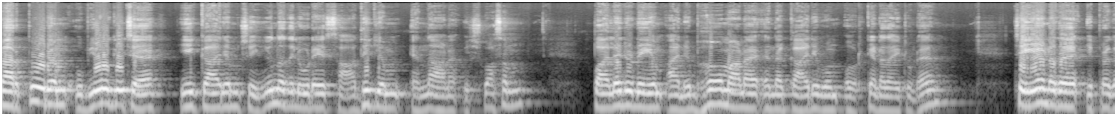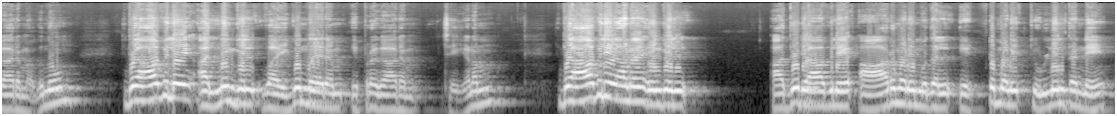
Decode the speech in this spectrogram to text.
കർപ്പൂരം ഉപയോഗിച്ച് ഈ കാര്യം ചെയ്യുന്നതിലൂടെ സാധിക്കും എന്നാണ് വിശ്വാസം. പലരുടെയും അനുഭവമാണ് എന്ന കാര്യവും ഓർക്കേണ്ടതായിട്ടുണ്ട്. ചെയ്യേണ്ടത് ഇപ്രകാരമാകുന്നു. രാവിലെ അല്ലെങ്കിൽ വൈകുന്നേരം ഇപ്രകാരം ചെയ്യണം. രാവിലെയാണ് എങ്കിൽ അതിരാവിലെ ആറു മണി മുതൽ എട്ട് മണിക്കുള്ളിൽ തന്നെ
